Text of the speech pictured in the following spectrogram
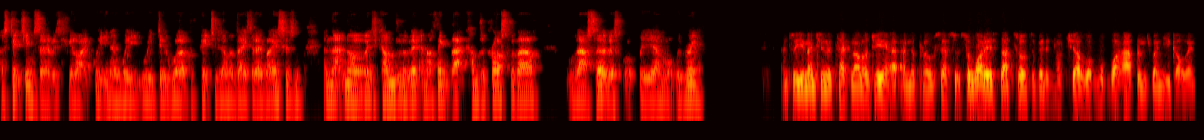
a stitching service, if you like. We, you know, we, we do work with pitches on a day-to-day basis, and, and that knowledge comes with it. And I think that comes across with our with our service, what we um, what we bring. And so you mentioned the technology and the process. So what is that sort of in a nutshell? What what happens when you go in?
